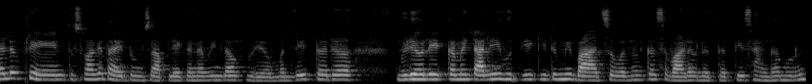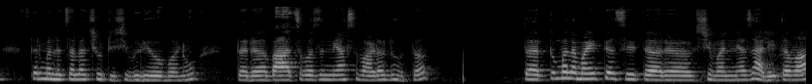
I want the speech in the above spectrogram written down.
हॅलो फ्रेंड तर स्वागत आहे तुमचं आपल्या एका नवीन ब्लॉग व्हिडिओमध्ये. तर व्हिडिओला एक कमेंट आली होती की तुम्ही बाळाचं वजन कसं वाढवलं तर ते सांगा म्हणून. तर मला चला छोटीशी व्हिडिओ बनवू. तर बाळाचं वजन मी असं वाढवलं होतं. तर तुम्हाला माहिती असेल तर शिवन्या झाली तेव्हा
